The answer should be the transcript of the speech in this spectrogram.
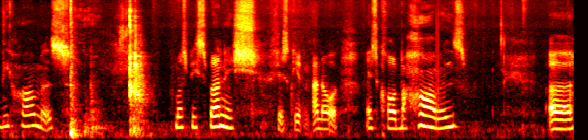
Bahamas. Must be Spanish. Just kidding. I know it's called Bahamas. Uh,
